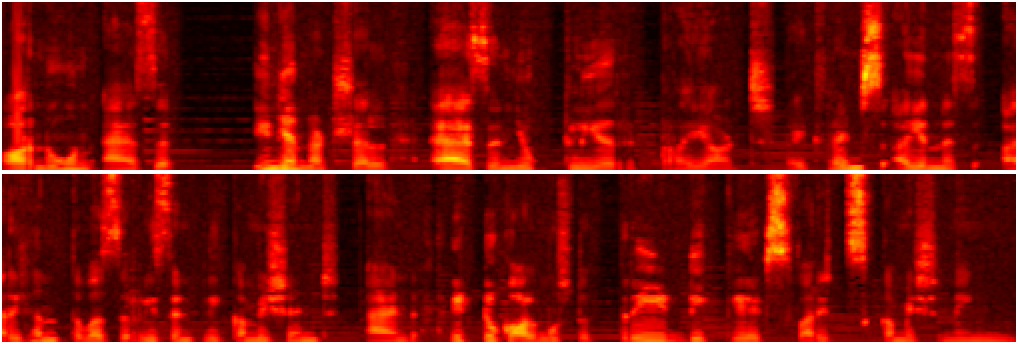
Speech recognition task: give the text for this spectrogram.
are known as in a nutshell as nuclear triad right friends? Ins arihant was recently commissioned and it took almost 3 decades for its commissioning.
